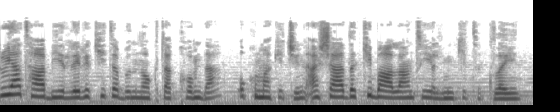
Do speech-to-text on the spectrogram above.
Rüya Tabirleri kitabı.com'da okumak için aşağıdaki bağlantıya linki tıklayın.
